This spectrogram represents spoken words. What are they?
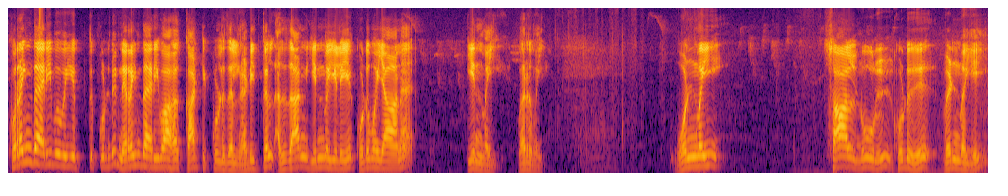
குறைந்த அறிவு வைத்து கொண்டு நிறைந்த அறிவாக காட்டிக்கொள்ளுதல் நடித்தல் அதுதான் இன்மையிலேயே கொடுமையான இன்மை வறுமை. ஒண்மை சால் நூல் கொடு வெண்மையை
